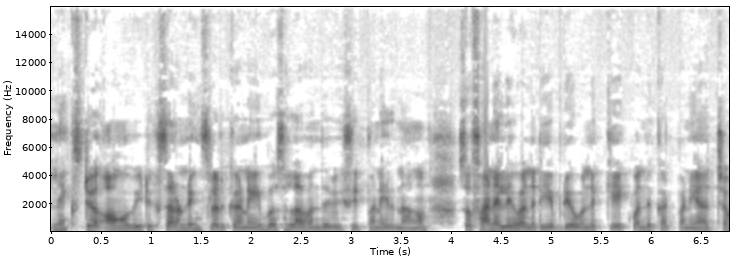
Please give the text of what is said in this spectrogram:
நெக்ஸ்ட்டு அவங்க வீட்டுக்கு சரௌண்டிங்ஸில் இருக்க நெய்பர்ஸ் எல்லாம் வந்து விசிட் பண்ணியிருந்தாங்க. ஸோ ஃபைனலி வந்துட்டு எப்படியோ வந்து கேக் வந்து கட் பண்ணியாச்சு.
